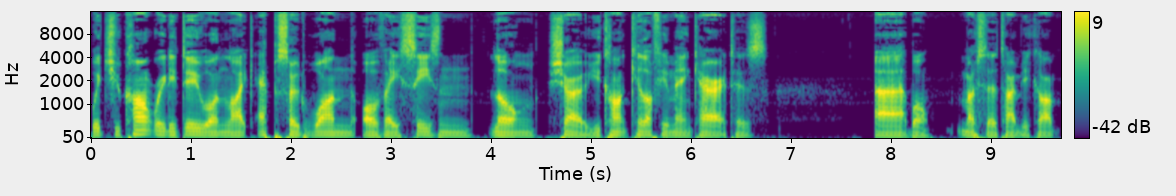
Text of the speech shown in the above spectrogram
which you can't really do on like episode one of a season long show. You can't kill off your main characters. Uh, well, most of the time you can't.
